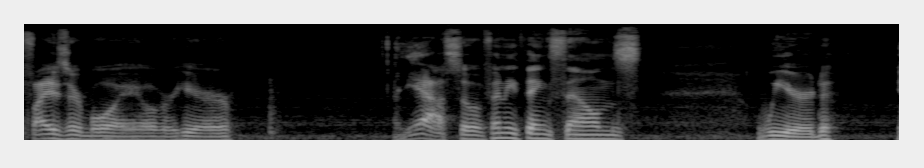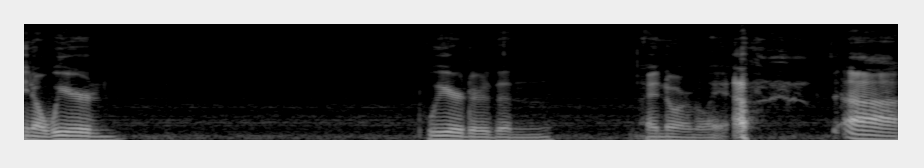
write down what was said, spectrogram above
Pfizer boy over here. Yeah, so if anything sounds weird, you know, weird, weirder than I normally am, uh,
